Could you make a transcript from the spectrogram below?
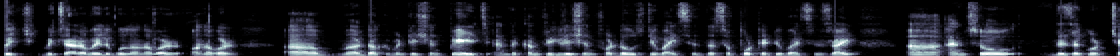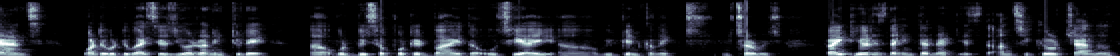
which which are available on our on our um, uh, documentation page and the configuration for those devices, the supported devices, right? Uh, and so there's a good chance whatever devices you are running today uh, would be supported by the OCI uh, VPN Connect service. Right here is the internet, it's the unsecured channel.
